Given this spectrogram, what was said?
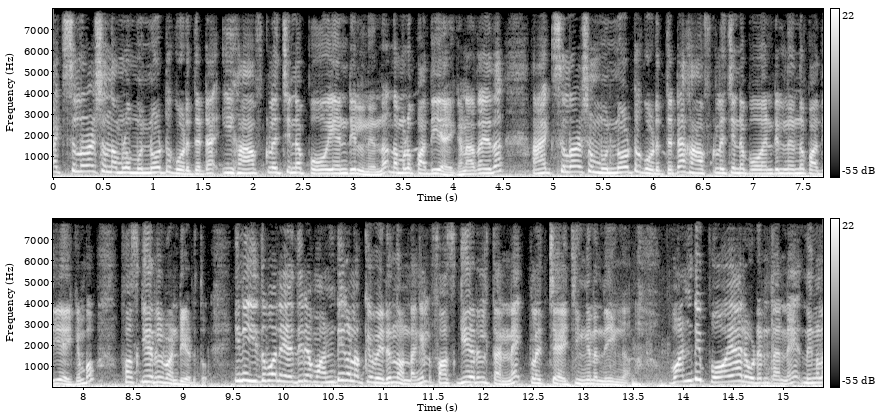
ആക്സിലറേഷൻ നമ്മൾ മുന്നോട്ട് കൊടുത്തിട്ട് ഈ ഹാഫ് ക്ലച്ചിന്റെ പോയിന്റിൽ നിന്ന് നമ്മൾ പതി അയക്കണം. അതായത് ആക്സിലറേഷൻ മുന്നോട്ട് കൊടുത്തിട്ട് ഹാഫ് ക്ലച്ചിന്റെ പോയിന്റിൽ നിന്ന് പതി അയക്കുമ്പോൾ ഫസ്റ്റ് ഗിയറിൽ വണ്ടി എടുത്തു. ഇനി ഇതുപോലെ എതിരെ വണ്ടികളൊക്കെ വരുന്നുണ്ടെങ്കിൽ ഫസ്റ്റ് ഗിയറിൽ തന്നെ ക്ലച്ച് അയച്ച് ഇങ്ങനെ നീങ്ങുക. വണ്ടി പോയാൽ ഉടൻ തന്നെ നിങ്ങൾ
